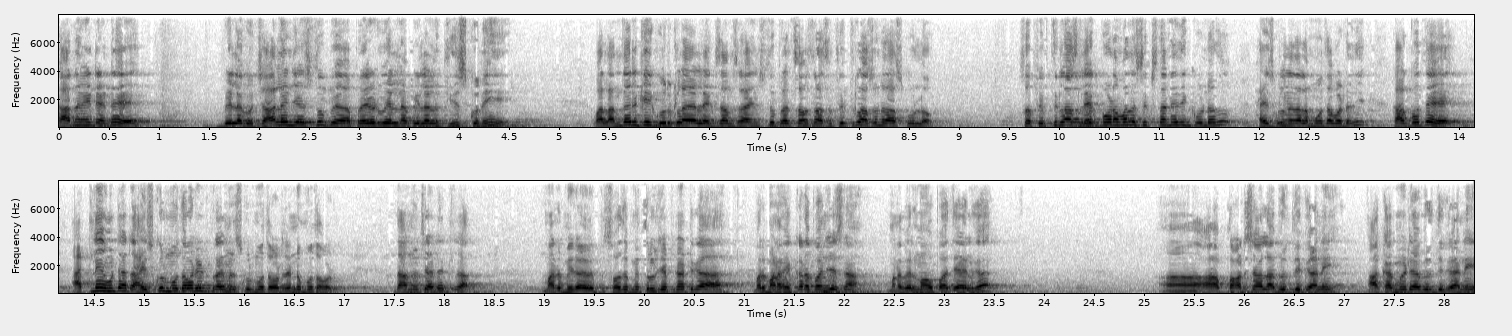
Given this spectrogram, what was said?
కారణం ఏంటంటే వీళ్ళకు ఛాలెంజ్ చేస్తూ ప్రైవేట్ వెళ్ళిన పిల్లల్ని తీసుకుని వాళ్ళందరికీ గురుకుల ఎగ్జామ్స్ రాయిస్తూ ప్రతి సంవత్సరం అసలు ఫిఫ్త్ క్లాస్ ఉండదు ఆ స్కూల్లో సో ఫిఫ్త్ క్లాస్ లేకపోవడం వల్ల సిక్స్త్ అనేది ఇంక ఉండదు. హై స్కూల్ అనేది అలా మూతపడ్డది. కాకపోతే అట్లే ఉంటే అటు హై స్కూల్ మూతపడి ఇటు ప్రైమరీ స్కూల్ మూతపడు రెండు మూతపడు. దాని నుంచి అంటే ఇట్లా మరి మీరు సోదర మిత్రులు చెప్పినట్టుగా మరి మనం ఎక్కడ పనిచేసినా మన వెల్మ ఉపాధ్యాయులుగా ఆ, పాఠశాల అభివృద్ధికి కానీ ఆ కమ్యూనిటీ అభివృద్ధికి కానీ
